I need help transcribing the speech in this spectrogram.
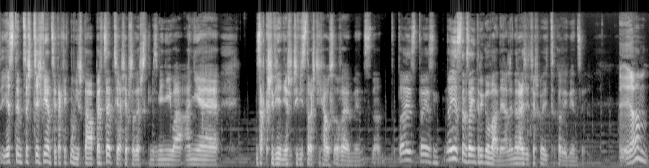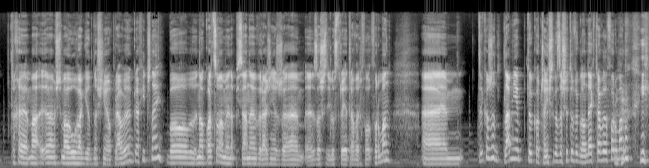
jest w tym coś, coś więcej, tak jak mówisz, ta percepcja się przede wszystkim zmieniła, a nie zakrzywienie rzeczywistości House of M, więc no, to jest, to jest, no jestem zaintrygowany, ale na razie ciężko powiedzieć cokolwiek więcej. Ja mam trochę, ma, ja mam jeszcze małe uwagi odnośnie oprawy graficznej, bo na okładce mamy napisane wyraźnie, że e, zeszyt ilustruje Traver Forman. Um, tylko, że dla mnie tylko część tego zeszytu wygląda jak Travel Forman, mm -hmm.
